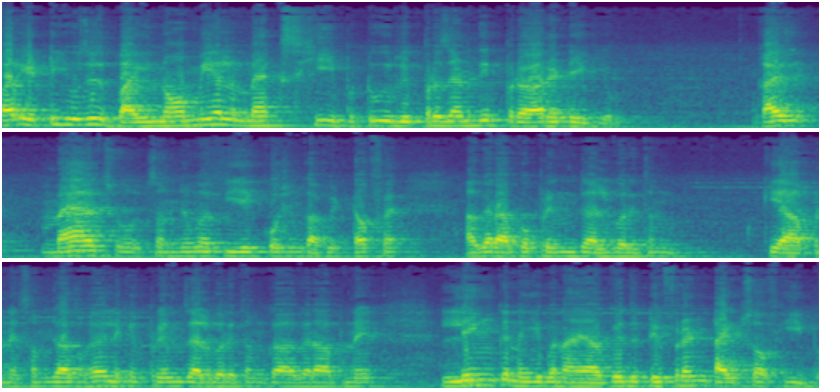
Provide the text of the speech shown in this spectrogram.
और it uses binomial max heap to represent the priority queue guys मैं समझूँगा कि ये क्वेश्चन काफ़ी टफ है। अगर आपको प्रिम्स एल्गोरिथम कि आपने समझा तो है, लेकिन प्रिम्स एल्गोरिथम का अगर आपने लिंक नहीं बनाया with different types of heap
